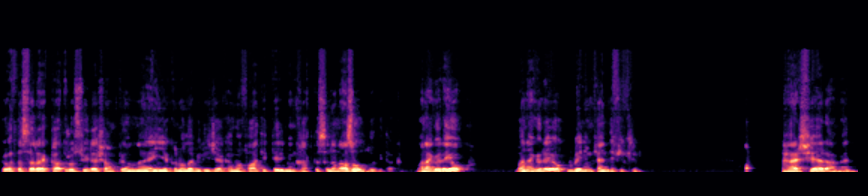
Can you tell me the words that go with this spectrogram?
Galatasaray kadrosuyla şampiyonluğa en yakın olabilecek ama Fatih Terim'in katkısının az olduğu bir takım. Bana göre yok. Bana göre yok. Bu benim kendi fikrim. her şeye rağmen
